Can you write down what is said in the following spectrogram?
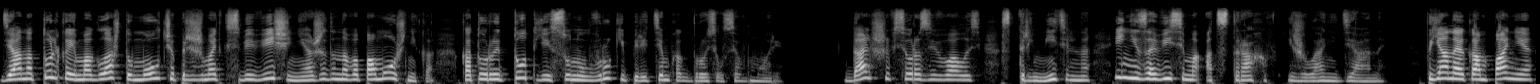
Диана только и могла что молча прижимать к себе вещи неожиданного помощника, который тот ей сунул в руки перед тем, как бросился в море. Дальше все развивалось стремительно и независимо от страхов и желаний Дианы. Пьяная компания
